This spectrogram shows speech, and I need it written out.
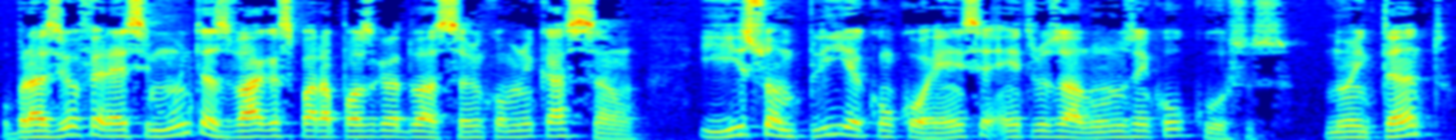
O Brasil oferece muitas vagas para pós-graduação em comunicação e isso amplia a concorrência entre os alunos em concursos. No entanto,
